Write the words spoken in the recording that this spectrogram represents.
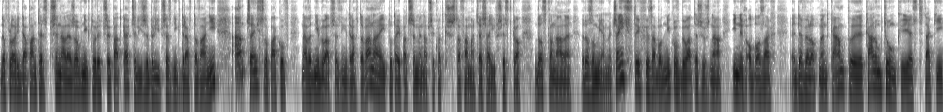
do Florida Panthers przynależą w niektórych przypadkach, czyli że byli przez nich draftowani, a część chłopaków nawet nie była przez nich draftowana i tutaj patrzymy na przykład Krzysztofa Maciasia i wszystko doskonale rozumiemy. Część z tych zawodników była też już na innych obozach Development Camp. Callum Tung jest taki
